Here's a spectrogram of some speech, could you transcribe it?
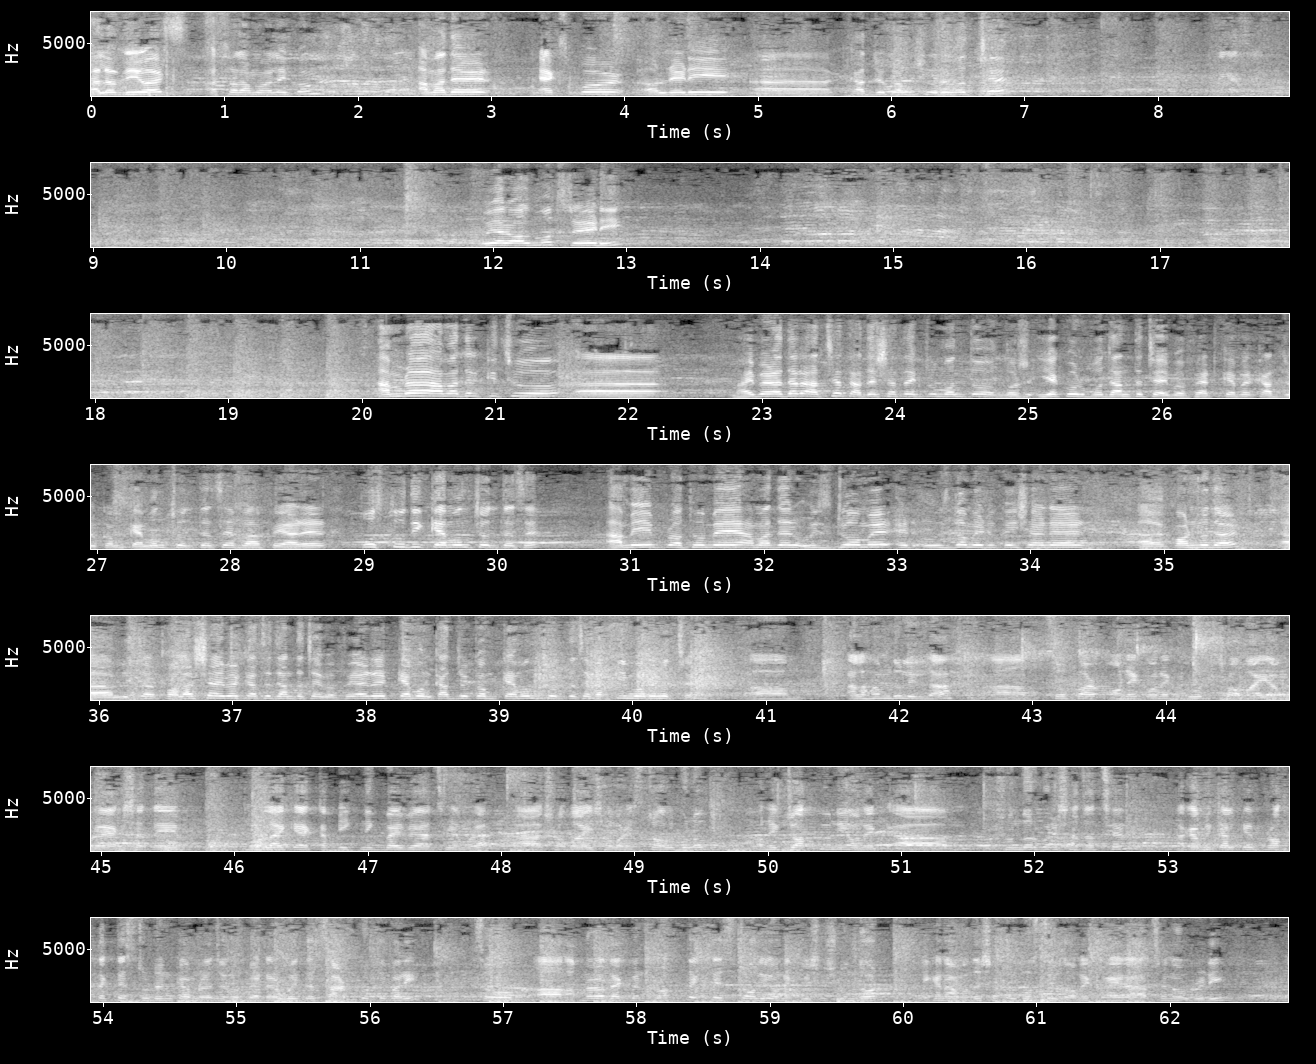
Hello viewers আসসালামু আলাইকুম আমাদের এক্সপোর অলরেডি কার্যক্রম শুরু হচ্ছে। উই আর অলমোস্ট রেডি আমরা আমাদের কিছু ভাই বেড়াদার আছে, তাদের সাথে একটু মন্ত ঘোষ- ইয়ে করব, জানতে চাইব ফ্যাট ক্যাবের কার্যক্রম কেমন চলতেছে বা ফেয়ারের প্রস্তুতি কেমন চলতেছে? আমি প্রথমে আমাদের উইজডমের উইজডম এডুকেশনের কর্ণধার মিস্টার পলাশ সাহেবের কাছে জানতে চাইব ফেয়ারের কেমন, কার্যক্রম কেমন চলতেছে বা কি মনে হচ্ছে? আলহামদুলিল্লাহ সোফার অনেক অনেক গুড সবাই আমরা একসাথে মোরলাইকে একটা পিকনিক বাইবে আছি আমরা। সবাই সবার স্টলগুলো অনেক যত্ন নিয়ে অনেক সুন্দর করে সাজাচ্ছেন। আগামীকালকে প্রত্যেকটা স্টুডেন্টকে আমরা যেন বেটার ওয়েতে সার্ভ করতে পারি। সো আপনারা দেখবেন প্রত্যেকটা স্টলই অনেক বেশি সুন্দর। এখানে আমাদের সাথে উপস্থিত অনেক ভাইরা আছেন অলরেডি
